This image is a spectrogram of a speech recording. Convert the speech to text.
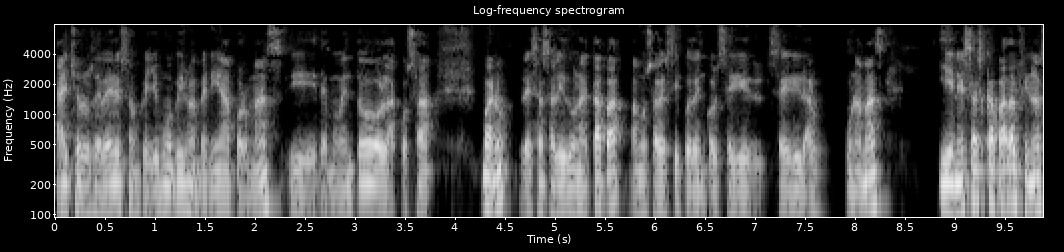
ha hecho los deberes, aunque Jumbo misma venía por más y de momento la cosa, bueno, les ha salido una etapa. Vamos a ver si pueden conseguir seguir alguna más. Y en esa escapada, al final,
